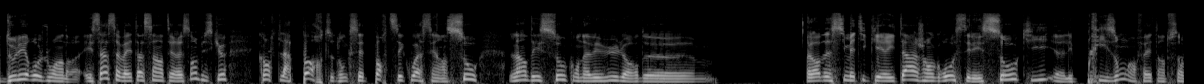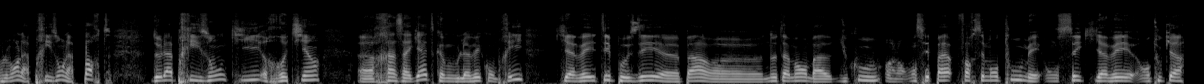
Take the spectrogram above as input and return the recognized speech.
de les rejoindre. Et ça, ça va être assez intéressant puisque quand la porte, donc cette porte c'est quoi? C'est un saut, l'un des sauts qu'on avait vu lors de... Alors de cinématique héritage, en gros, c'est les sceaux qui, les prisons en fait, hein, tout simplement, la prison, la porte de la prison qui retient euh, comme vous l'avez compris, qui avait été posé euh, par euh, notamment, bah, du coup, alors on ne sait pas forcément tout, mais on sait qu'il y avait en tout cas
